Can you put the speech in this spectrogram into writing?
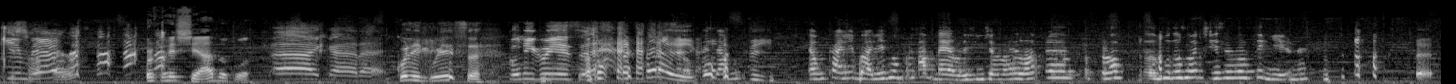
que Isso, merda! Porco recheado, pô. Ai, caralho. Com linguiça? Com linguiça. Mas peraí, é como um- assim? É um canibalismo por tabela. A gente já vai lá pra, pra próxima das notícias a seguir, né?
